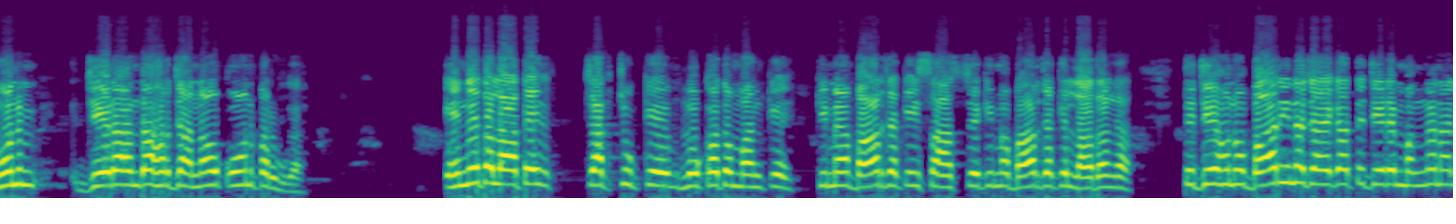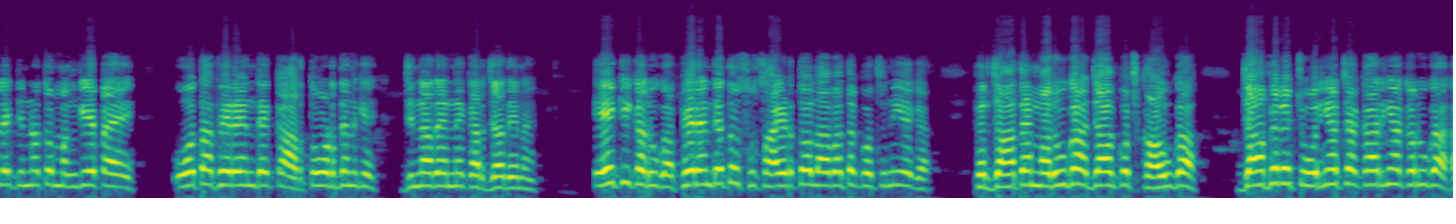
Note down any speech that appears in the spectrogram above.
ਹੁਣ ਜਿਹੜਾ ਆਂਦਾ ਹਰਜਾਨਾ ਉਹ ਕੌਣ ਭਰੂਗਾ? ਇਹਨੇ ਤਾਂ ਲਾਤੇ ਚੱਕ ਚੁੱਕ ਕੇ ਲੋਕਾਂ ਤੋਂ ਮੰਗ ਕੇ ਕਿ ਮੈਂ ਬਾਹਰ ਜਾ ਕੇ ਇਸ ਆਸ 'ਚ ਕਿ ਮੈਂ ਬਾਹਰ ਜਾ ਕੇ ਲਾ ਦਾਂਗਾ। ਤੇ ਜੇ ਹੁਣ ਉਹ ਬਾਹਰ ਹੀ ਨਾ ਜਾਏਗਾ ਤੇ ਜਿਹੜੇ ਮੰਗਣ ਵਾਲੇ ਜਿਨ੍ਹਾਂ ਤੋਂ ਮੰਗੇ ਪਏ, ਉਹ ਤਾਂ ਫਿਰ ਇਹਦੇ ਘਰ ਤੋੜ ਦੇਣਗੇ, ਜਿਨ੍ਹਾਂ ਦਾ ਇਹਨੇ ਕਰਜ਼ਾ ਦੇਣਾ। ਇਹ ਕੀ ਕਰੂਗਾ? ਫਿਰ ਇਹਦੇ ਤੋਂ ਸੁਸਾਇਡ ਤੋਂ ਇਲਾਵਾ ਤਾਂ ਕੁਝ ਨਹੀਂ ਹੈਗਾ। ਫਿਰ ਜਾਂ ਤਾਂ ਇਹ ਮਰੂਗਾ ਜਾਂ ਕੁਝ ਖਾਊਗਾ, ਜਾਂ ਫਿਰ ਇਹ ਚੋਰੀਆਂ ਚਕਾਰੀਆਂ ਕਰੂਗਾ,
